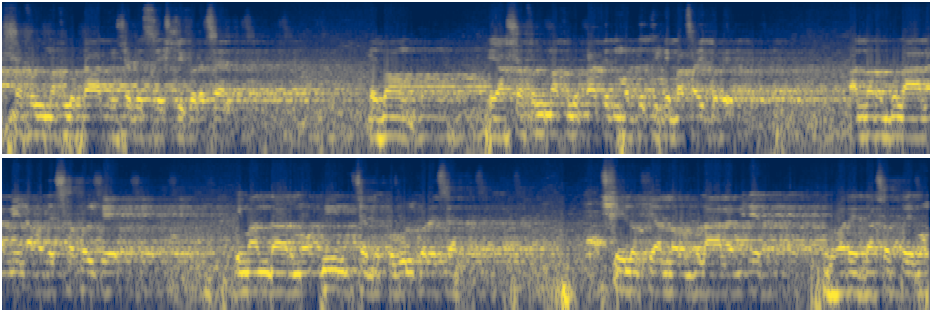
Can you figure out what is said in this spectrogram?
আশরাফুল মখলুকাত হিসেবে সৃষ্টি করেছেন এবং এই আশরাফুল মখলুকাতের মধ্য থেকে বাছাই করে আল্লাহ রব্বুল্লাহ আলমিন আমাদের সকলকে ইমানদার মমিন হিসেবে কবুল করেছেন। সেই লক্ষ্যে আল্লাহ রব্বুল্লাহ আলমিনের ঘরে দাসত্ব এবং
